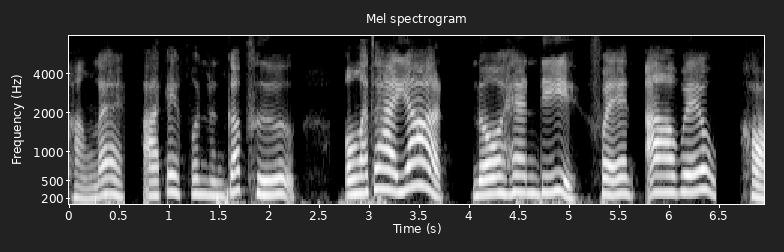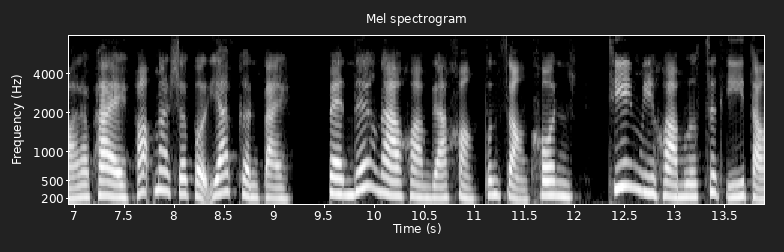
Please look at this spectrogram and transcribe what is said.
ครั้งแรก อาร์ตเอกคนนั้นก็คือ องค์ทหายาทโนแฮนดีเฟนอาเวล ออภัย เพราะมันจะกดยากเกินไป เป็นเรื่องราวความรักของคุณสองคน ที่มีความรู้สึกดีต่อ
